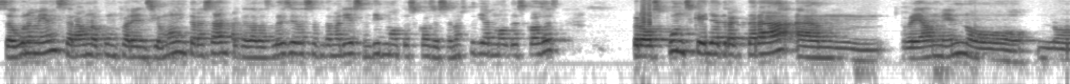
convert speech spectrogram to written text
Segurament serà una conferència molt interessant perquè de l'església de Santa Maria s'han dit moltes coses, s'han estudiat moltes coses, però els punts que ella tractarà eh, realment no, no,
